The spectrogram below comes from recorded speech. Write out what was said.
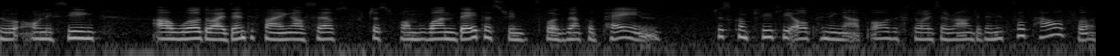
to only seeing our world or identifying ourselves just from one data stream, for example, pain, just completely opening up all the stories around it. And it's so powerful.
